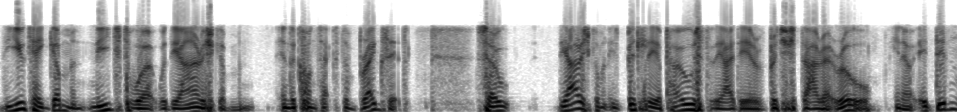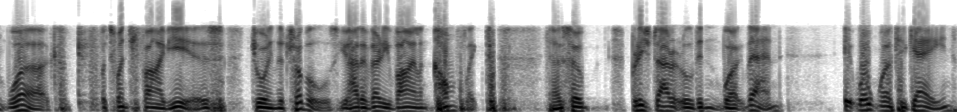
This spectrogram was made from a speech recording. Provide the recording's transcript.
the UK government needs to work with the Irish government in the context of Brexit. So the Irish government is bitterly opposed to the idea of British direct rule. You know, it didn't work for 25 years during the Troubles. You had a very violent conflict. You know, so British direct rule didn't work then. It won't work again.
